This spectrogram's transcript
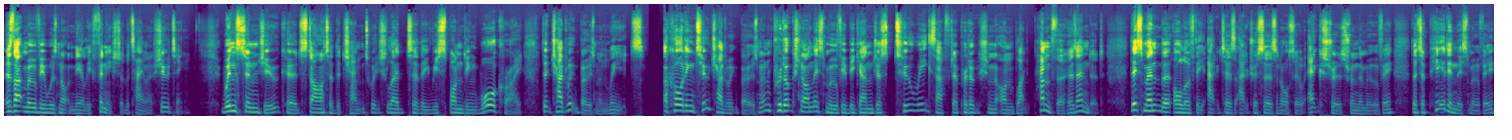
as that movie was not nearly finished at the time of shooting. Winston Duke had started the chant which led to the responding war cry that Chadwick Boseman leads. According to Chadwick Boseman, production on this movie began just two weeks after production on Black Panther has ended. This meant that all of the actors, actresses, and also extras from the movie that appeared in this movie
